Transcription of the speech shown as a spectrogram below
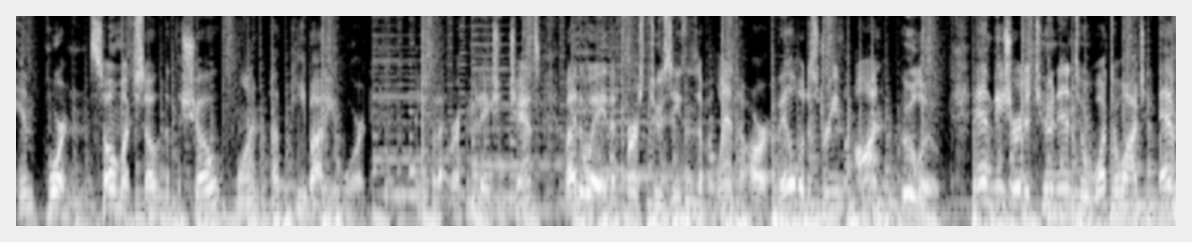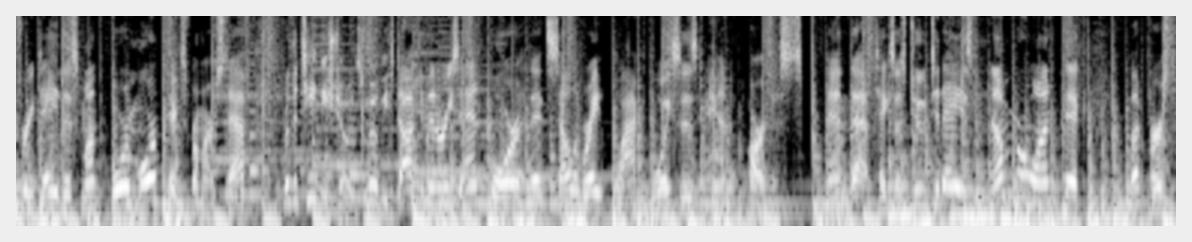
important. So much so that the show won a Peabody Award. Thanks for that recommendation, Chance. By the way, the first two seasons of Atlanta are available to stream on Hulu. And be sure to tune in to What to Watch every day this month for more picks from our staff for the TV shows, movies, documentaries, and more that celebrate black voices and artists. And that takes us to today's number one pick. But first,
